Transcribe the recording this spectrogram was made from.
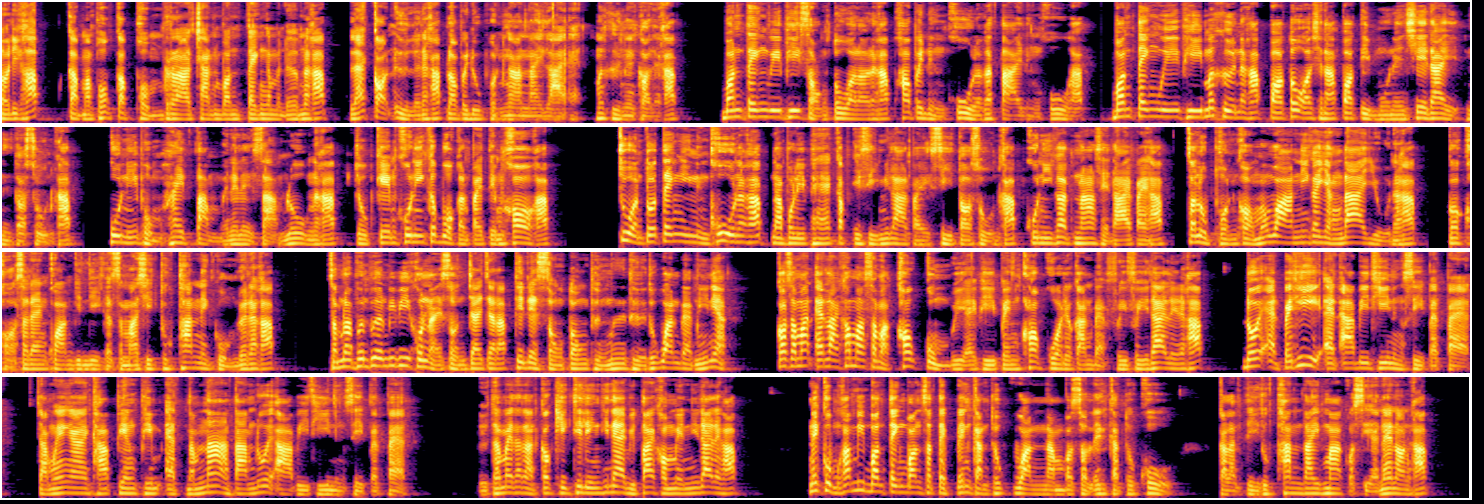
สวัสดีครับ กลับมาพบกับผมราชันบอลเต็งกันเหมือนเดิมนะครับ และก่อนอื่นเลยนะครับ เราไปดูผลงานในไลน์แอดเมื่อคืนกันก่อนเลยครับบอลเต็ง VP 2 ตัวแล้วนะครับ เข้าไป 1 คู่แล้วก็ตาย 1 คู่ครับบอลเต็ง VP เมื่อคืนนะครับปอโตเอาชนะปอติมูเนเช่ได้1ต่อ0ครับคู่นี้ผมให้ต่ำไปในเลท3ลูกนะครับจบเกมคู่นี้ก็บวกกันไปเต็มข้อครับส่วนตัวเต็งอีกหนึ่งคู่นะครับ นาโปลีแพ้กับเอซีมิลานไป 4 ต่อ 0 ครับ คู่นี้ก็น่าเสียดายไปครับ สรุปผลของเมื่อวานนี้ก็ยังได้อยู่นะครับ ก็ขอแสดงความยินดีกับสมาชิกทุกท่านในกลุ่มด้วยนะครับสำหรับเพื่อนๆพี่ๆคนไหนสนใจจะรับทีเด็ดส่งตรงถึงมือถือทุกวันแบบนี้เนี่ยก็สามารถแอดไลน์เข้ามาสมัครเข้ากลุ่ม VIP เป็นครอบครัวเดียวกันแบบฟรีๆได้เลยนะครับ โดยแอดไปที่ @rbt 1 4 8 8จำง่ายๆครับเพียงพิมพ์แอดนำหน้าตามด้วย rbt 1 4 8 8หรือถ้าไม่ถนัดก็คลิกที่ลิงก์ที่แนบอยู่ใต้คอมเมนต์นี้ได้เลยครับในกลุ่มครับมีบอลเต็งบอลสเต็ปเล่นกันทุกวันนำบอลสดเล่นกันทุกคู่ การันตีทุกท่านได้มากกว่าเสียแน่นอนครับ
